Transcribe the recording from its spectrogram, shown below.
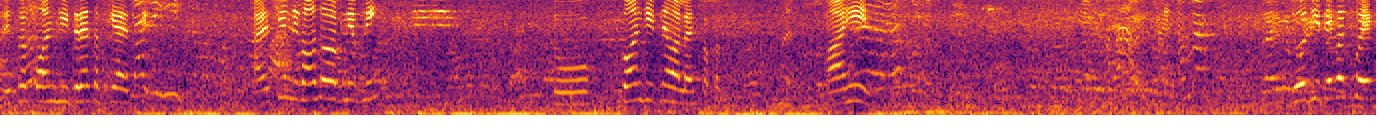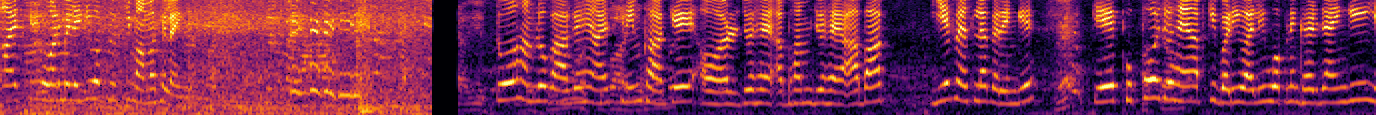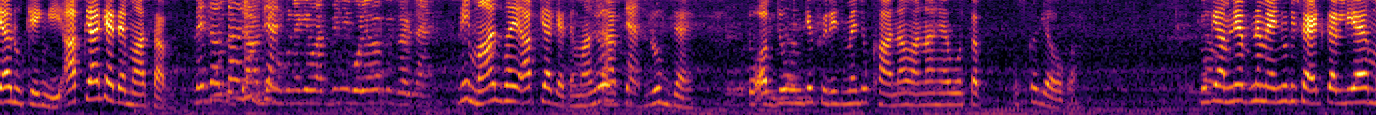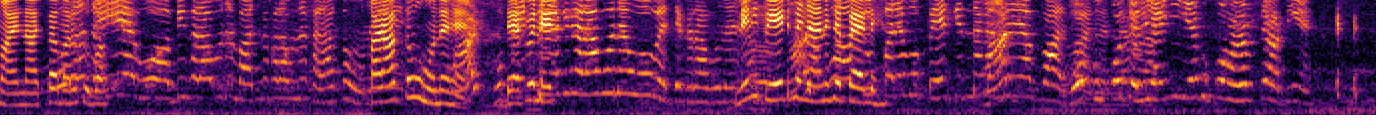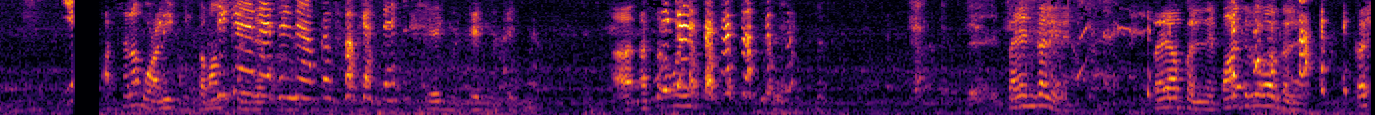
इस वक्त कौन जीत रहा है सबके आइसक्रीम आइसक्रीम दिखाओ सब अपनी अपनी। तो कौन जीतने वाला है इस वक्त? माहिर। जो जीतेगा उसको एक आइसक्रीम और मिलेगी, वो फिर उसकी मामा खिलाएँगे। तो हम लोग आ गए हैं आइसक्रीम खा के और जो है अब हम जो है अब आप ये फैसला करेंगे कि फुप्पो जो है आपकी बड़ी वाली वो अपने घर जाएँगी या रुकेंगी? आप क्या कहते हैं माँ साहब? मैं चलता हूँ रुक जाए। रुकने के बाद भी नहीं बोलेगा कि घर जाएँ। नहीं माज भाई आप क्या कहते हैं? माज भाई आप जाएँ। रुक जाए। तो अब जो उनके फ्रिज में जो खाना वाना है वो सब उसका क्या होगा? क्योंकि हमने अपना मेन्यू डिसाइड कर लिया है मा- नाश्ता हमारा सुबह। वो अभी खराब होना बाद में खराब होना खराब तो होना खराब तो होने हैं। डेफिनेट वैसे खराब होना है। नहीं नहीं पेट में जाने से पहले। आपके ऊपर है, वो पेट कितना है वो फुप्पो चली आएँगी ये फुप्पो हर हफ़्ते आती हैं। अस्सलाम वालेकुम तमाम महफिल में आपका स्वागत है। एक मिनट एक मिनट एक मिनट। अस्सलाम पहले इनका ले लें पहले आप कर लें पाँच रुपए और कर लें।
